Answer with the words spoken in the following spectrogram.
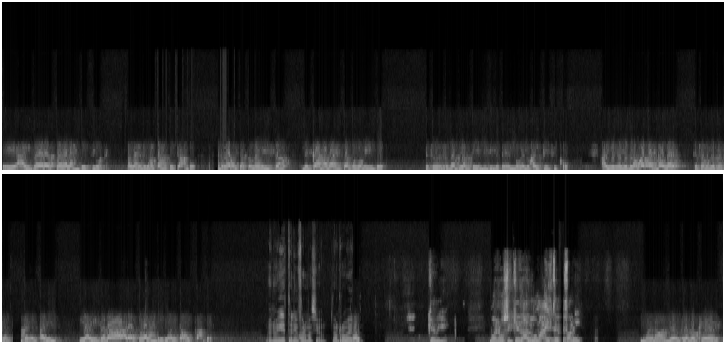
eh, ahí te va a dar todas las instrucciones para la gente que nos está escuchando. Centro de aplicación de visa de Canadá en Santo Domingo eso, eso está en el, local físico. Ahí está, yo tengo una página web que son los representantes en el país y ahí te va a dar todas las instrucciones que están buscando. Bueno, ahí está la información, don Roberto. Qué bien. Bueno, si queda algo más, Stephanie. Bueno, yo entiendo que,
